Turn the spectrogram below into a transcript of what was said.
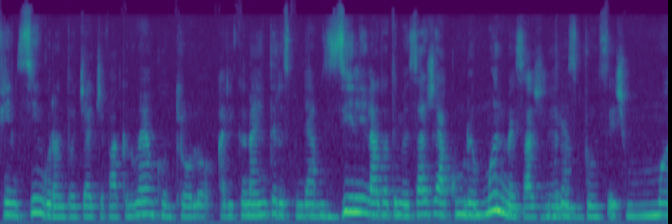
fiind singură în tot ceea ce fac, că nu mai am controlul, adică înainte răspundeam zilnic la toate mesajele, acum rămân mesajele Da. răspunse și mă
